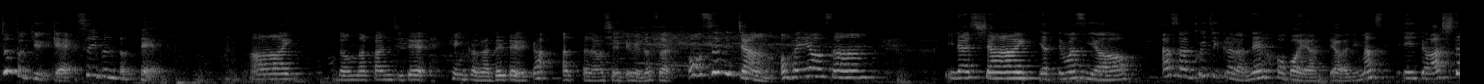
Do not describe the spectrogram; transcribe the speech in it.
ちょっと休憩。水分とって。はい。どんな感じで変化が出てるかあったら教えてください。おすみちゃん。おはようさん。いらっしゃい。やってますよ。朝9時からねほぼやっております。えっ、ー、と明日と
